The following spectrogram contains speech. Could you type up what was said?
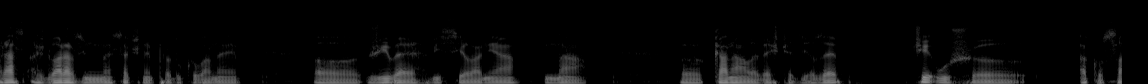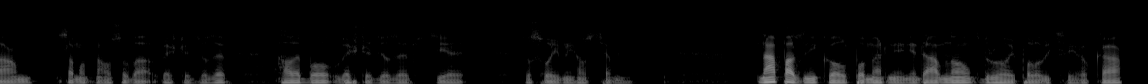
raz až dva razy mesačne produkované e, živé vysielania na e, kanále Veštec Jozef, či už e, ako sám, samotná osoba Veštec Jozef, alebo Veštec Jozef je so svojimi hostiami. Nápad vznikol pomerne nedávno, v druhej polovici roka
